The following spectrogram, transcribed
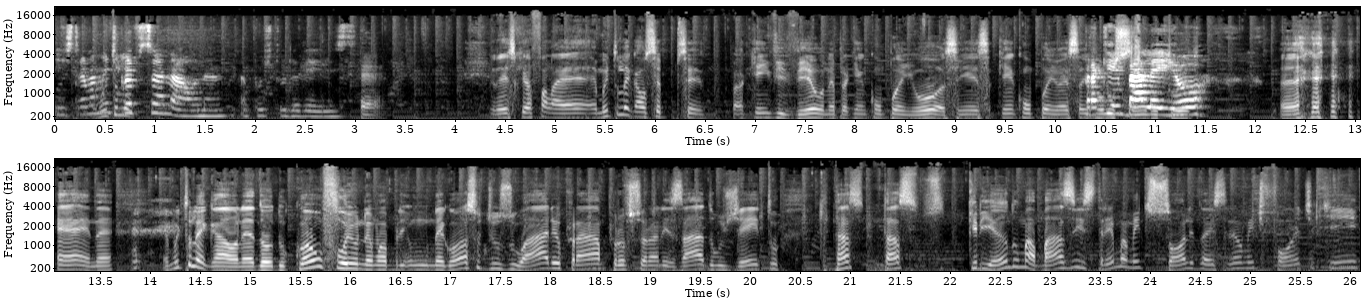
E extremamente muito profissional, né? A postura deles. É. Era isso que eu ia falar. É, é muito legal você, você para quem viveu, né? Para quem acompanhou, assim, essa, quem acompanhou essa pra evolução. Para quem baleou. É, é, né? É muito legal, né? Do, do quão foi um, um negócio de usuário para profissionalizar de um jeito que tá, tá criando uma base extremamente sólida, extremamente forte que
